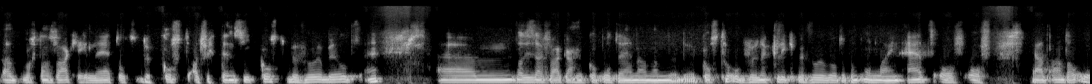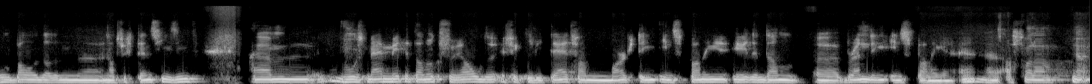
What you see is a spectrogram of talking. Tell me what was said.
dat, wordt dan vaak geleid tot de kost, advertentiekost bijvoorbeeld. Hè. Um, dat is daar vaak aan gekoppeld hè, aan de, kosten op een klik bijvoorbeeld op een online ad of, of ja, het aantal oogballen dat een, eh, een advertentie ziet. Um, volgens mij meet het dan ook vooral de effectiviteit van marketinginspanningen eerder dan uh, brandinginspanningen. Hè. Uh, als voilà, ja.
